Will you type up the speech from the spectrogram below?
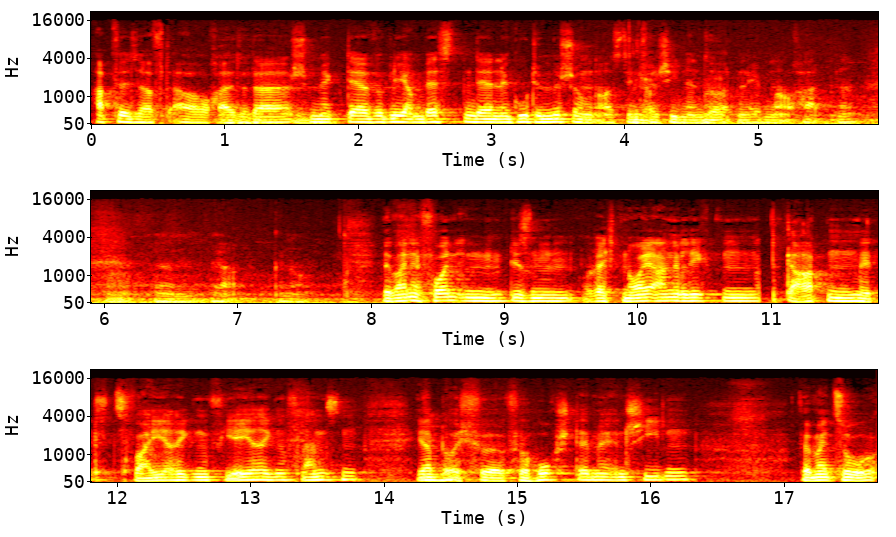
Apfelsaft auch. Also da schmeckt der wirklich am besten, der eine gute Mischung aus den verschiedenen Sorten eben auch hat. Ne? Ähm, ja. Wir waren ja vorhin in diesem recht neu angelegten Garten mit zweijährigen, vierjährigen Pflanzen. Ihr habt euch für, für Hochstämme entschieden. Wenn man jetzt so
